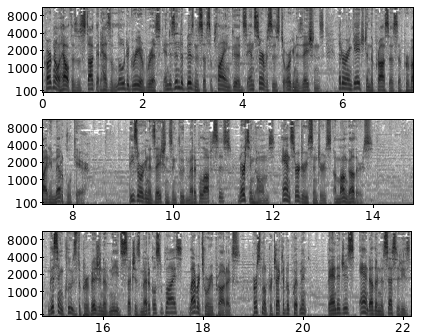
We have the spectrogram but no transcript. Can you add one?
Cardinal Health is a stock that has a low degree of risk and is in the business of supplying goods and services to organizations that are engaged in the process of providing medical care. These organizations include medical offices, nursing homes, and surgery centers, among others. This includes the provision of needs such as medical supplies, laboratory products, personal protective equipment, bandages, and other necessities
